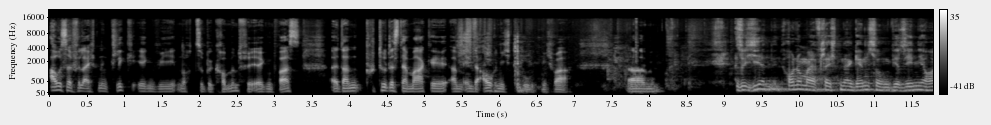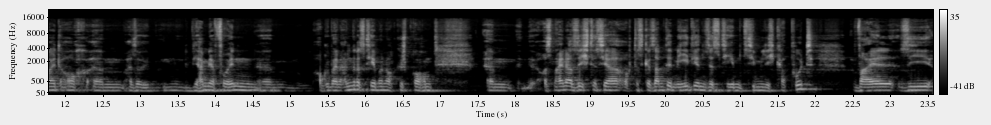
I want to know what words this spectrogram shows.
außer vielleicht einen Klick irgendwie noch zu bekommen für irgendwas, äh, dann tut es der Marke am Ende auch nicht gut, nicht wahr? Ähm, also hier auch nochmal vielleicht eine Ergänzung. Wir sehen ja heute auch, ähm, also wir haben ja vorhin ähm, auch über ein anderes Thema noch gesprochen. Ähm, aus meiner Sicht ist ja auch das gesamte Mediensystem ziemlich kaputt weil sie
